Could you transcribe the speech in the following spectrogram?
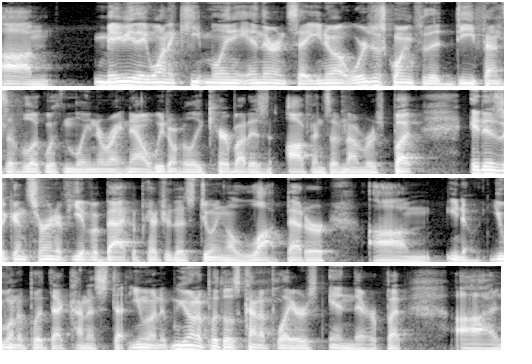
Um, maybe they want to keep Molina in there and say, you know what, we're just going for the defensive look with Molina right now. We don't really care about his offensive numbers, but it is a concern if you have a backup catcher that's doing a lot better. Um, you know, you want to put that kind of stuff. You want to you want to put those kind of players in there, but. Uh,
